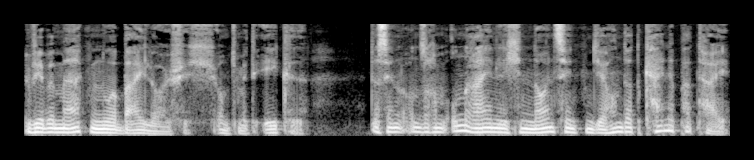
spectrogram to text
Wir bemerken nur beiläufig und mit Ekel, dass in unserem unreinlichen 19. Jahrhundert keine Partei,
